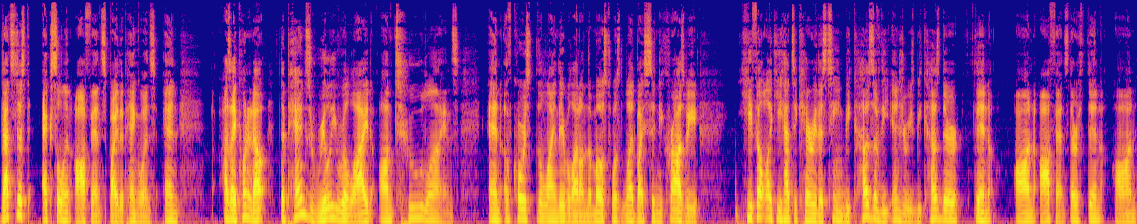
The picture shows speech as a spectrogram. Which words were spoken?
That's just excellent offense by the Penguins. And as I pointed out, the Pens really relied on two lines. And of course, the line they relied on the most was led by Sidney Crosby. He felt like he had to carry this team because of the injuries, because they're thin on offense. They're thin on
